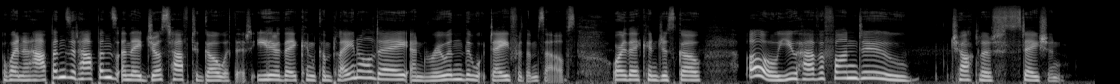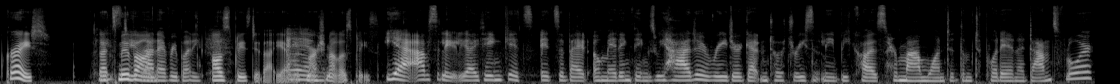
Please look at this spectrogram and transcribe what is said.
when it happens, it happens and they just have to go with it. Either they can complain all day and ruin the day for themselves or they can just go, "Oh, you have a fondue chocolate station. Great. Let's move on." That, everybody. Also, please do that. Yeah, with Um, marshmallows, please. Yeah, absolutely. I think it's it's about omitting things. We had a reader get in touch recently because her mom wanted them to put in a dance floor. It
